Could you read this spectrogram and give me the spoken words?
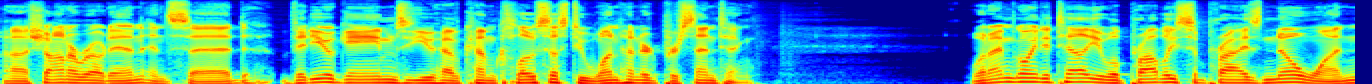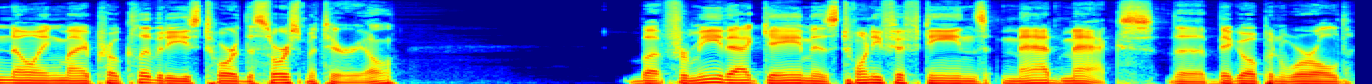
Uh, Shauna wrote in and said, Video games you have come closest to 100%ing. What I'm going to tell you will probably surprise no one knowing my proclivities toward the source material. But for me, that game is 2015's Mad Max, the big open world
